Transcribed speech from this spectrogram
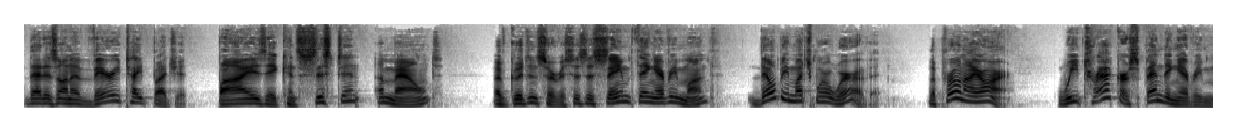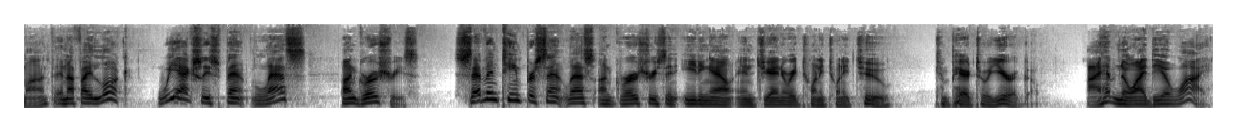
that is on a very tight budget buys a consistent amount of goods and services, the same thing every month, they'll be much more aware of it. Pearl and I aren't. We track our spending every month, and if I look, we actually spent less on groceries, 17% less on groceries and eating out in January 2022 compared to a year ago. I have no idea why.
